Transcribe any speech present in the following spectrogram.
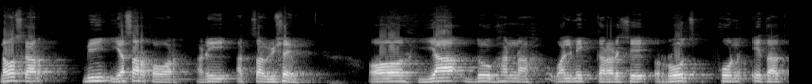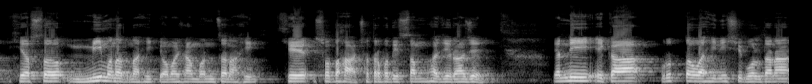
नमस्कार मी एस आर पवार आणि आजचा विषय या दोघांना वाल्मिक कराडचे रोज फोन येतात हे असं मी म्हणत नाही किंवा माझ्या मनचं नाही. हे स्वतः छत्रपती संभाजीराजे यांनी एका वृत्तवाहिनीशी बोलताना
